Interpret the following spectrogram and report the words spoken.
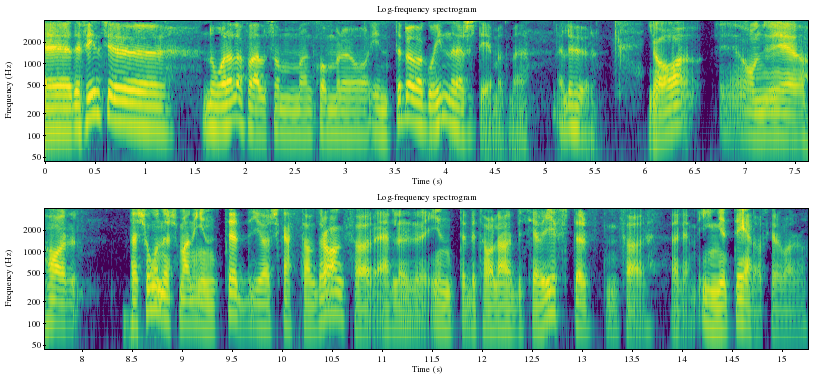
Eh, det finns ju några i alla fall som man kommer att inte behöva gå in i det här systemet med. Eller hur? Ja, eh, om du har personer som man inte gör skatteavdrag för eller inte betalar arbetsgivaravgifter för, eller inget det ska det vara då.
